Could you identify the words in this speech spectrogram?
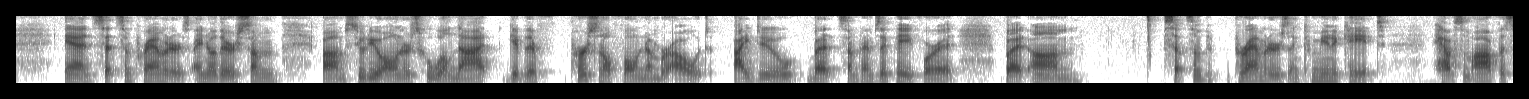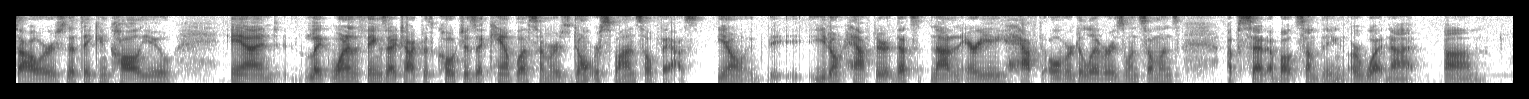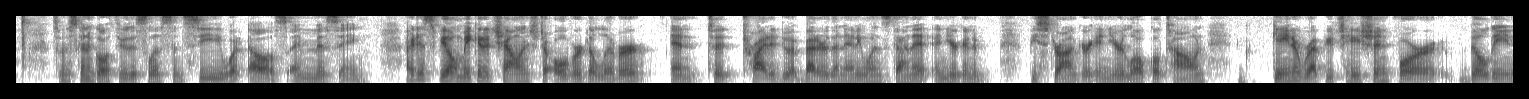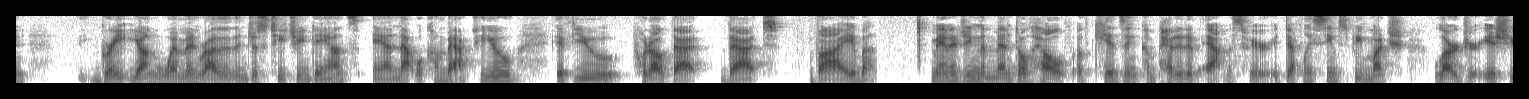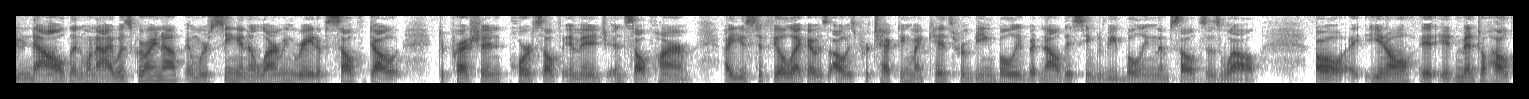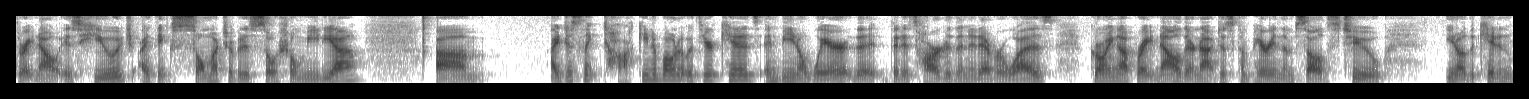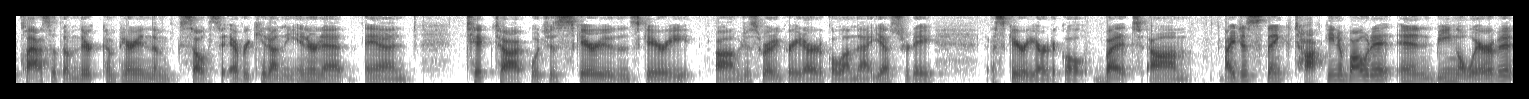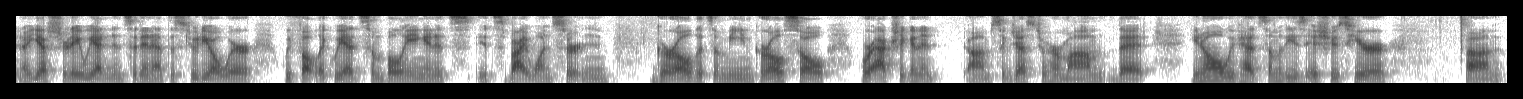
and set some parameters. I know there are some um, studio owners who will not give their personal phone number out. I do, but sometimes I pay for it. But um, set some parameters and communicate. Have some office hours that they can call you. And like one of the things I talked with coaches at camp last summer is don't respond so fast. You know, you don't have to. That's not an area you have to over deliver. Is when someone's upset about something or whatnot. Um, so I'm just going to go through this list and see what else I'm missing. I just feel make it a challenge to over deliver and to try to do it better than anyone's done it, and you're going to be stronger in your local town. Gain a reputation for building great young women rather than just teaching dance, and that will come back to you if you put out that that vibe. Managing the mental health of kids in competitive atmosphere. It definitely seems to be much larger issue now than when I was growing up, and we're seeing an alarming rate of self doubt, depression, poor self image, and self harm. I used to feel like I was always protecting my kids from being bullied, but now they seem to be bullying themselves as well. Oh, you know, it, it mental health right now is huge. I think so much of it is social media. Um, I just think talking about it with your kids and being aware that, that it's harder than it ever was. Growing up right now, they're not just comparing themselves to you know the kid in the class with them. They're comparing themselves to every kid on the internet and tiktok which is scarier than scary. Um, just read a great article on that yesterday a scary article. But um, i just think talking about it and being aware of it. Now yesterday we had an incident at the studio where we felt like we had some bullying and it's it's by one certain girl that's a mean girl. So we're actually going to um, suggest to her mom that you know we've had some of these issues here um,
